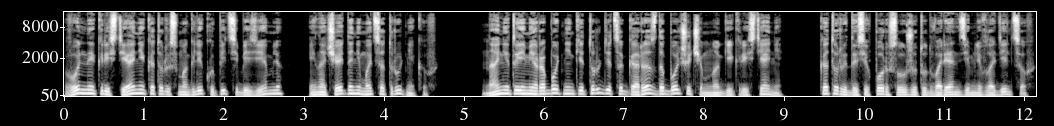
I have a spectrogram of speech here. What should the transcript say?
вольные крестьяне, которые смогли купить себе землю и начать нанимать сотрудников. Нанятые ими работники трудятся гораздо больше, чем многие крестьяне, которые до сих пор служат у дворян-землевладельцев.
